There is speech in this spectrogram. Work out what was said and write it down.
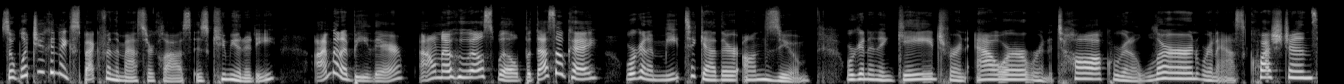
So, what you can expect from the masterclass is community. I'm going to be there. I don't know who else will, but that's okay. We're going to meet together on Zoom. We're going to engage for an hour. We're going to talk. We're going to learn. We're going to ask questions,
